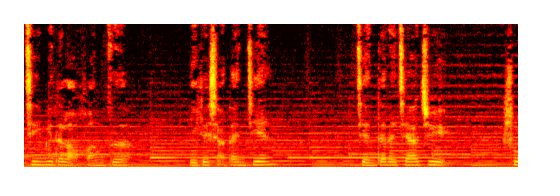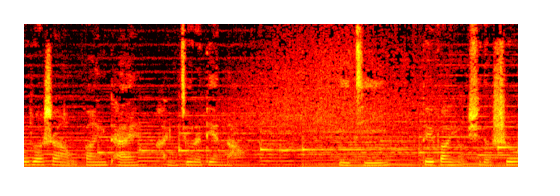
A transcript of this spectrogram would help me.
静谧的老房子，一个小单间，简单的家具，书桌上放一台很旧的电脑，以及堆放有序的书，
